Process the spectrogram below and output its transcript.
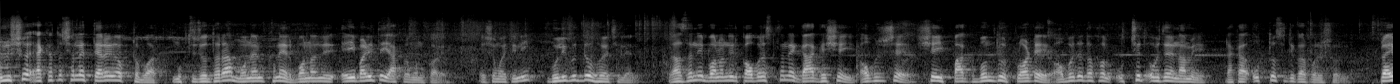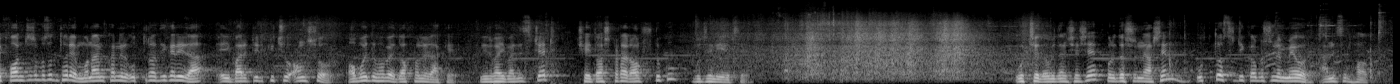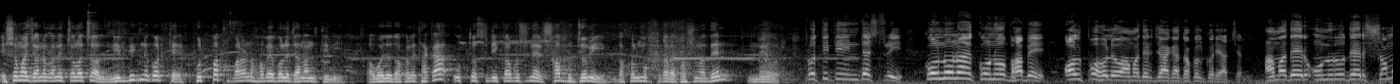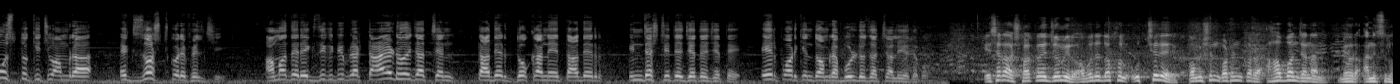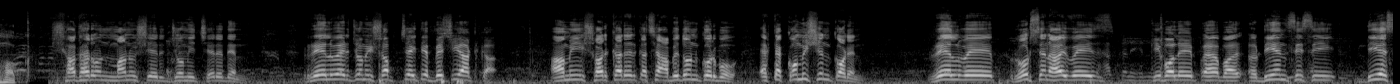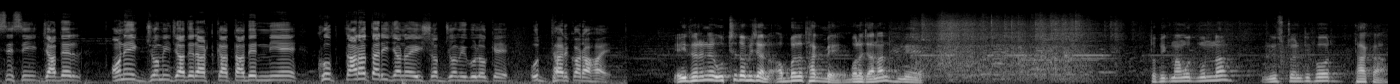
উনিশশো একাত্তর সালের তেরোই অক্টোবর মুক্তিযোদ্ধারা মোনায়েম খানের বনানীর এই বাড়িতেই আক্রমণ করে। এ সময় তিনি গুলিবিদ্ধ হয়েছিলেন। রাজধানী বনানীর কবরস্থানে গা ঘেঁষেই অবশেষে সেই পাক বন্ধুর প্লটে অবৈধ দখল উচ্ছেদ অভিযানের নামে ঢাকা উত্তর সিটি কর্পোরেশন। প্রায় পঞ্চাশ বছর ধরে মোনায়েম খানের উত্তরাধিকারীরা এই বাড়িটির কিছু অংশ অবৈধভাবে দখলে রাখে। নির্বাহী ম্যাজিস্ট্রেট সেই দশ কাঠার অংশটুকু বুঝে নিয়েছে। উচ্ছেদ অভিযান শেষে পরিদর্শনে আসেন উত্তর সিটি কর্পোরেশনের মেয়র আনিসুল হক। এ সময় জনগণের চলাচল নির্বিঘ্ন করতে ফুটপাথ বাড়ানো হবে বলে জানান তিনি। অবৈধ দখলে থাকা উত্তর সিটি কর্পোরেশনের সব জমি দখলমুক্ত করার ঘোষণা দেন মেয়র। প্রতিটি ইন্ডাস্ট্রি কোনো না কোনোভাবে অল্প হলেও আমাদের জায়গা দখল করে আছেন। আমাদের অনুরোধের সমস্ত কিছু আমরা এক্সস্ট করে ফেলছি। আমাদের এক্সিকিউটিভরা টায়ার্ড হয়ে যাচ্ছেন তাদের দোকানে, তাদের ইন্ডাস্ট্রিতে যেতে যেতে। এরপর কিন্তু আমরা বুলডোজার চালিয়ে দেবো। এছাড়া সরকারি জমির অবৈধ দখল উচ্ছেদে কমিশন গঠন করার আহ্বান জানান মেয়র আনিসুল হক। সাধারণ মানুষের জমি ছেড়ে দেন। রেলওয়ের জমি সবচাইতে বেশি আটকা। আমি সরকারের কাছে আবেদন করব একটা কমিশন করেন। রেলওয়ে রোডস অ্যান্ড হাইওয়েজ কি বলে ডিএনসিসি ডিএসসিসি যাদের অনেক জমি যাদের আটকা তাদের নিয়ে খুব তাড়াতাড়ি যেন এইসব জমিগুলোকে উদ্ধার করা হয়। এই ধরনের উচ্ছেদ অভিযান অব্যাহত থাকবে বলে জানান mayor. Tawfiq Mahmud Munna news twenty Dhaka.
